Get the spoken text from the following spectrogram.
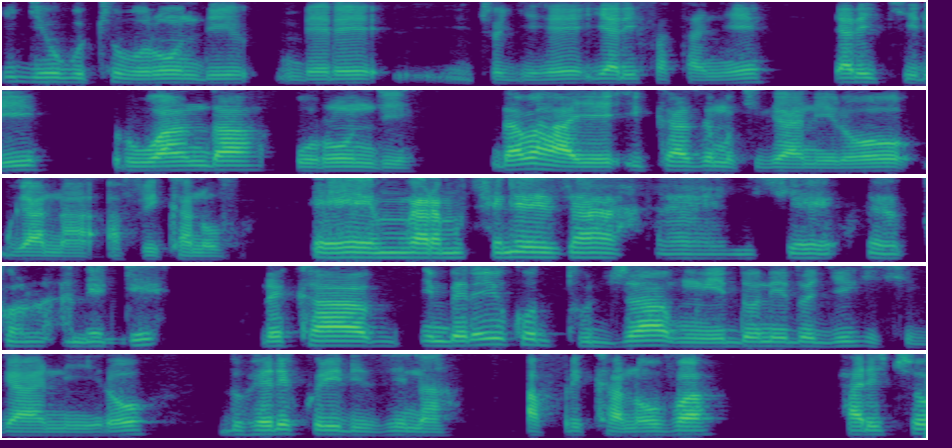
y'igihugu c'uburundi mbere ico gihe yari ifatanye yari ikiri rwanda urundi. Ndabahaye ikaze mu kiganiro bwana africa nova Eh, mwaramutse neza eh, monsieur eh, paul amede. Reka imbere y'uko tuja mu idonido ry'iki kiganiro duhere kuri iri zina africa nova hari ico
